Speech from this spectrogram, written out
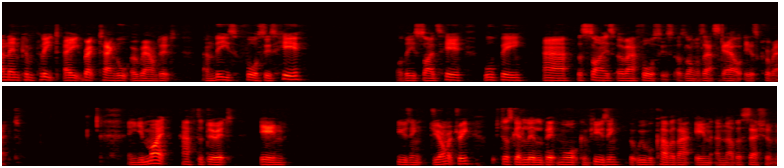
and then complete a rectangle around it and these forces here or these sides here will be our, the size of our forces as long as our scale is correct. And you might have to do it in using geometry, which does get a little bit more confusing, but we will cover that in another session.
